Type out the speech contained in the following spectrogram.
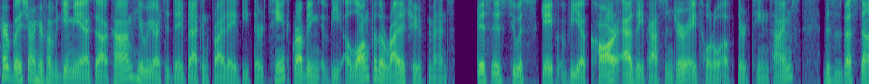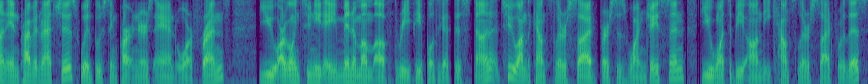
Hey everybody, Sean here from VidGamiac.com. Here we are today back on Friday the 13th, grabbing the Along for the Ride achievement. This is to escape via car as a passenger a total of 13 times. This is best done in private matches with boosting partners and or friends. You are going to need a minimum of three people to get this done. Two on the counselor side versus one Jason. You want to be on the counselor side for this.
